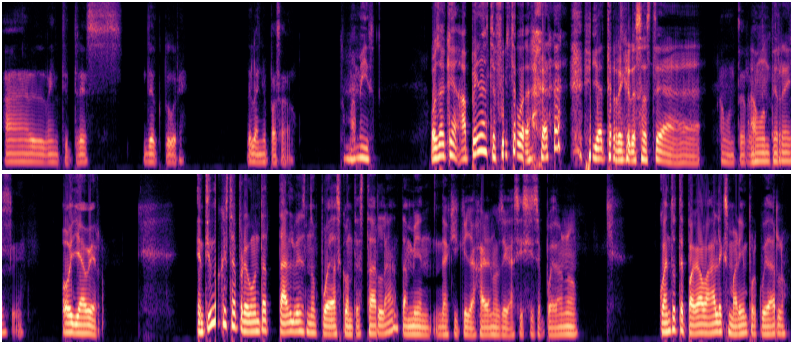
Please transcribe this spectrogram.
Al 23 de octubre del año pasado. No mames. O sea que apenas te fuiste a Guadalajara y ya te regresaste a, A Monterrey. a Monterrey. Sí. Oye, a ver. Entiendo que esta pregunta tal vez no puedas contestarla. También de aquí que Yajara nos diga si sí se puede o no. ¿Cuánto te pagaba Alex Marín por cuidarlo?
